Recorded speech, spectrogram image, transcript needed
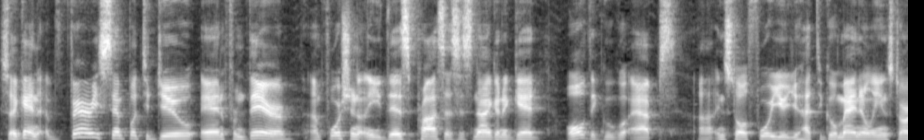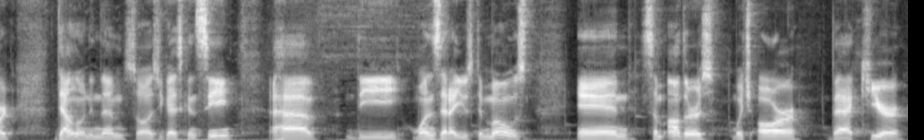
So again, very simple to do. And from there, unfortunately, this process is not gonna get all the Google apps uh, installed for you. You had to go manually and start downloading them. So as you guys can see, I have the ones that I use the most and some others which are back here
